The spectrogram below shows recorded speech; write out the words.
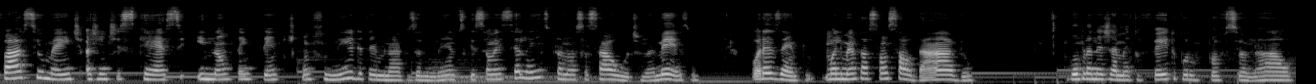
facilmente a gente esquece e não tem tempo de consumir determinados alimentos que são excelentes para nossa saúde, não é mesmo? Por exemplo, uma alimentação saudável, com planejamento feito por um profissional,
